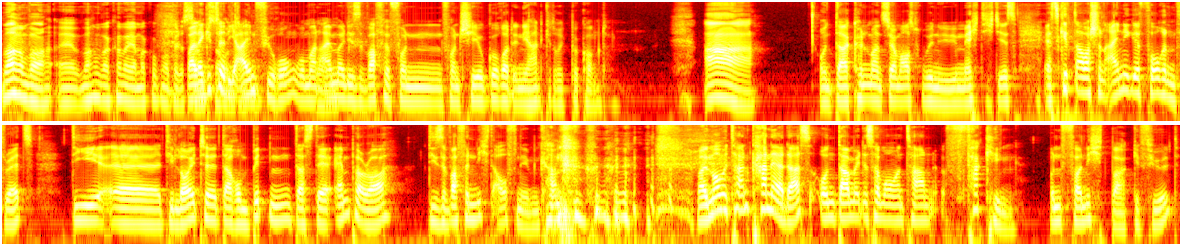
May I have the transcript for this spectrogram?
Machen wir, äh, machen wir, können wir ja mal gucken, ob wir das Weil da gibt's ja die Einführung, wo man oh. einmal diese Waffe von, von Cheo Gorod in die Hand gedrückt bekommt. Ah. Und da könnte man es ja mal ausprobieren, wie mächtig die ist. Es gibt aber schon einige Foren-Threads, die äh, die Leute darum bitten, dass der Emperor diese Waffe nicht aufnehmen kann. Weil momentan kann er das und damit ist er momentan fucking unvernichtbar gefühlt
